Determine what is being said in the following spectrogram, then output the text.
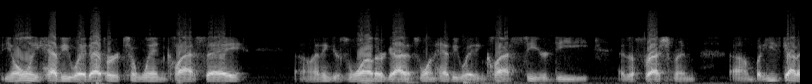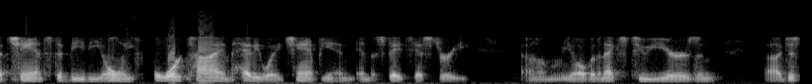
the only heavyweight ever to win Class A. Uh, I think there's one other guy that's won heavyweight in Class C or D as a freshman. Um, but he's got a chance to be the only four-time heavyweight champion in the state's history. Um, you know, over the next two years, and uh, just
